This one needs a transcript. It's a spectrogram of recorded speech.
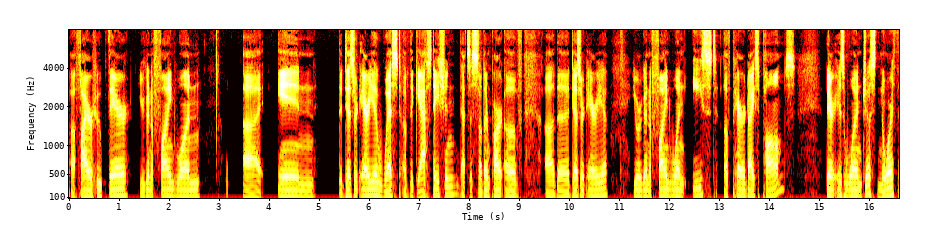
uh, fire hoop there. You're going to find one uh, in the desert area west of the gas station. That's the southern part of uh, the desert area. You are going to find one east of Paradise Palms. There is one just north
